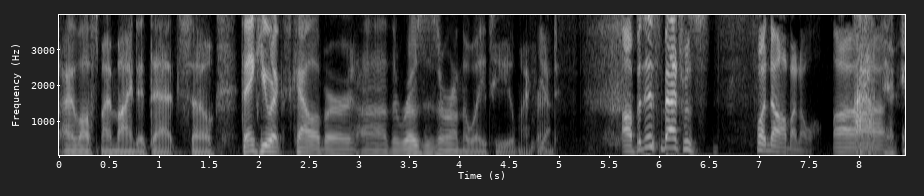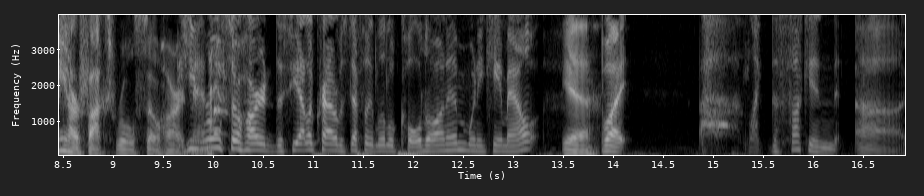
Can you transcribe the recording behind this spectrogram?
I lost my mind at that. So, thank you Excalibur. Uh the roses are on the way to you, my friend. Yes. Uh, but this match was phenomenal. Ah, Uh, man, AR Fox rules so hard, he man. rules so hard. The Seattle crowd was definitely a little cold on him when he came out, yeah. but uh, like the fucking uh,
